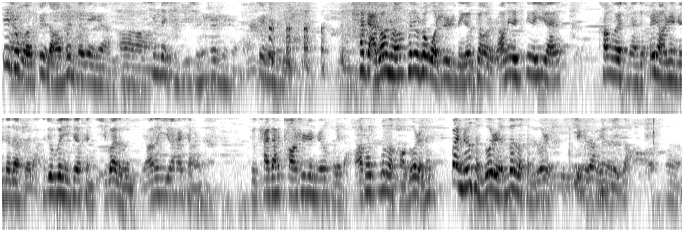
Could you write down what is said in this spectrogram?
这是我最早问的那个啊新的喜剧形式是什么？这是喜剧。他假装成，他就说我是哪个标准，然后那个那个议员 Congressman 就非常认真的在回答，他就问一些很奇怪的问题，然后那个议员还想，就他他尝试认真回答，然后他问了好多人，他扮成很多人问了很多人，你记得咱们最早，嗯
